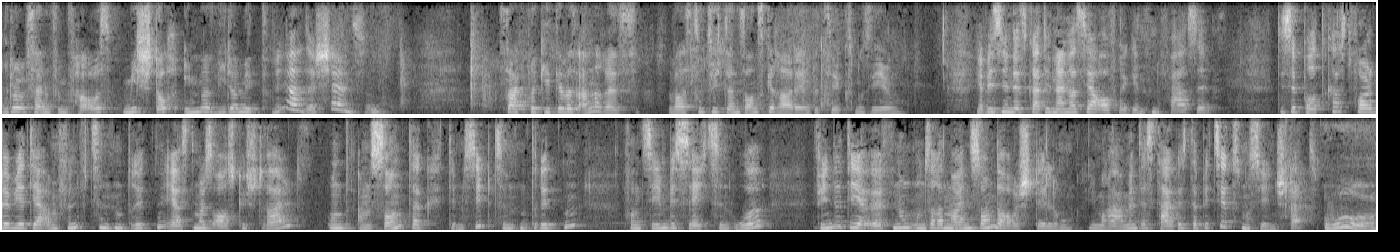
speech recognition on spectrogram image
Rudolf sein Fünfhaus mischt doch immer wieder mit. Ja, das scheint so. Sagt Brigitte was anderes. Was tut sich denn sonst gerade im Bezirksmuseum? Ja, wir sind jetzt gerade in einer sehr aufregenden Phase. Diese Podcast-Folge wird ja am 15.03. erstmals ausgestrahlt und am Sonntag, dem 17.03. von 10 bis 16 Uhr findet die Eröffnung unserer neuen Sonderausstellung im Rahmen des Tages der Bezirksmuseen statt. Uh,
